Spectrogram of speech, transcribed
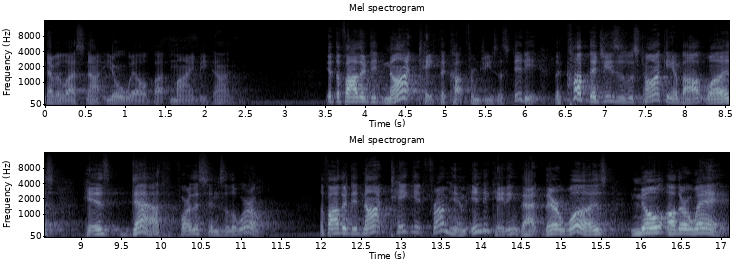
Nevertheless, not your will, but mine be done. Yet the Father did not take the cup from Jesus, did he? The cup that Jesus was talking about was his death for the sins of the world. The Father did not take it from him, indicating that there was no other way.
